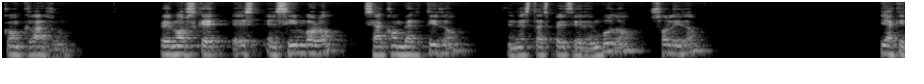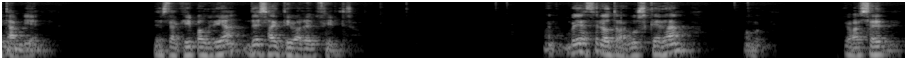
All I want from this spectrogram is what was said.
con Classroom. Vemos que es, el símbolo se ha convertido en esta especie de embudo sólido y aquí también. Desde aquí podría desactivar el filtro. Bueno, voy a hacer otra búsqueda que va a ser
